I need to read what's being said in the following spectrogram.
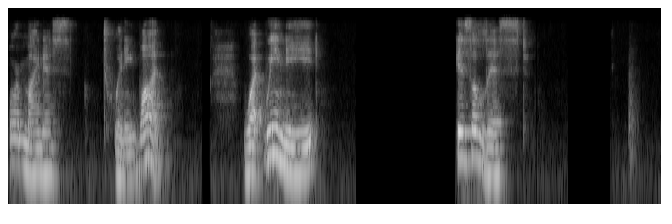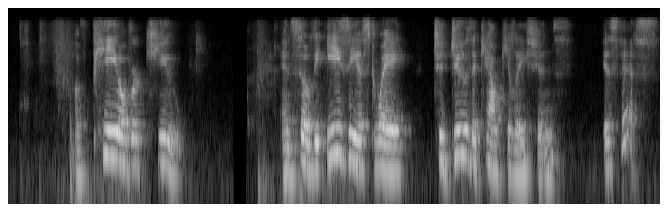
or minus 21. What we need is a list of P over Q. And so the easiest way to do the calculations is this.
